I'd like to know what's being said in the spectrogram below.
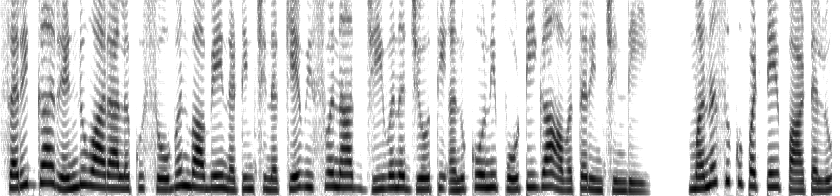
సరిగ్గా రెండు వారాలకు శోభన్బాబే నటించిన కె. విశ్వనాథ్ జీవనజ్యోతి అనుకోని పోటీగా అవతరించింది. మనసుకు పట్టే పాటలు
